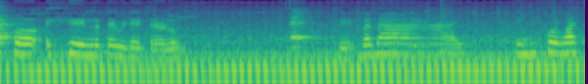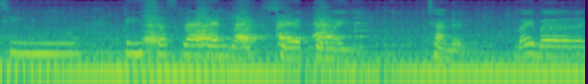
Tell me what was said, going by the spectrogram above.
അപ്പോൾ ഇന്നത്തെ വീഡിയോ ഇത്രേ ഉള്ളൂ. Bye bye thank you for watching please subscribe and like share to my channel bye bye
